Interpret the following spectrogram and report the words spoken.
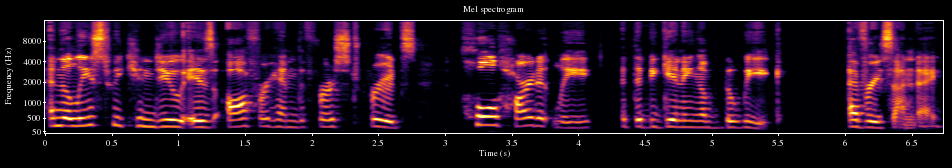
And the least we can do is offer him the first fruits wholeheartedly at the beginning of the week every Sunday.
